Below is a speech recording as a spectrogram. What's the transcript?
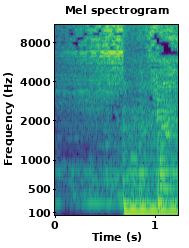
don't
